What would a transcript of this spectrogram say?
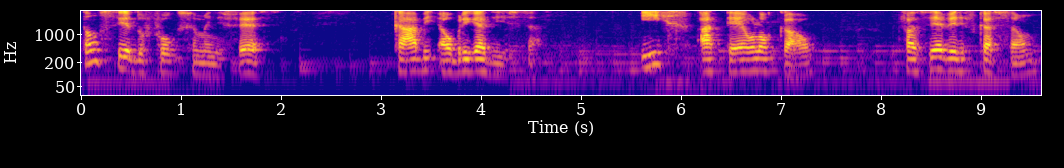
Tão cedo o fogo se manifesta, cabe ao brigadista ir até o local, fazer a verificação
